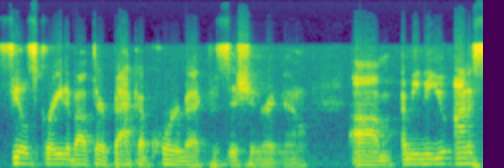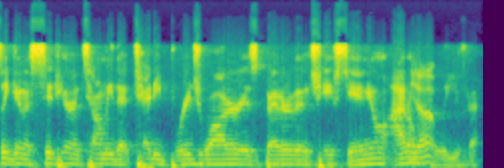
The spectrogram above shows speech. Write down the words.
feels great about their backup quarterback position right now. Um, I mean, are you honestly going to sit here and tell me that Teddy Bridgewater is better than Chase Daniel? I don't Yep. believe that.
